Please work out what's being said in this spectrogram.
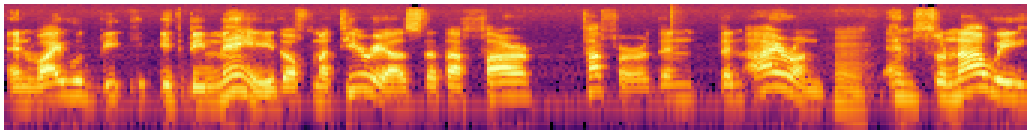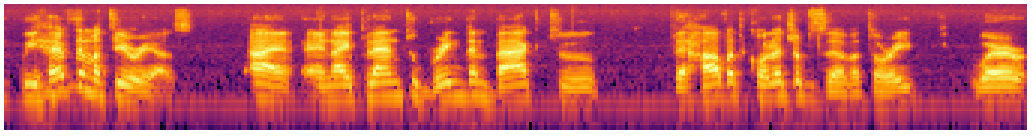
And why would be, it be made of materials that are far tougher than, than iron? Hmm. And so now we, we have the materials. I, and I plan to bring them back to the Harvard College Observatory, where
